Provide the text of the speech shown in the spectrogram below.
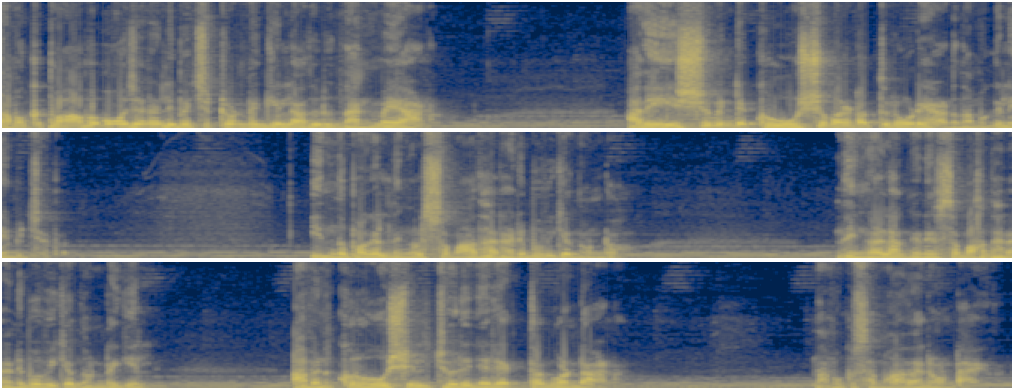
നമുക്ക് പാപമോചനം ലഭിച്ചിട്ടുണ്ടെങ്കിൽ അതൊരു നന്മയാണ്. അത് യേശുവിന്റെ ക്രൂശുമരണത്തിലൂടെയാണ് നമുക്ക് ലഭിച്ചത്. ഇന്ന് പകൽ നിങ്ങൾ സമാധാനം അനുഭവിക്കുന്നുണ്ടോ? നിങ്ങൾ അങ്ങനെ സമാധാനം അനുഭവിക്കുന്നുണ്ടെങ്കിൽ അവൻ ക്രൂശിൽ ചൊരിഞ്ഞ രക്തം കൊണ്ടാണ് നമുക്ക് സമാധാനം ഉണ്ടായത്.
